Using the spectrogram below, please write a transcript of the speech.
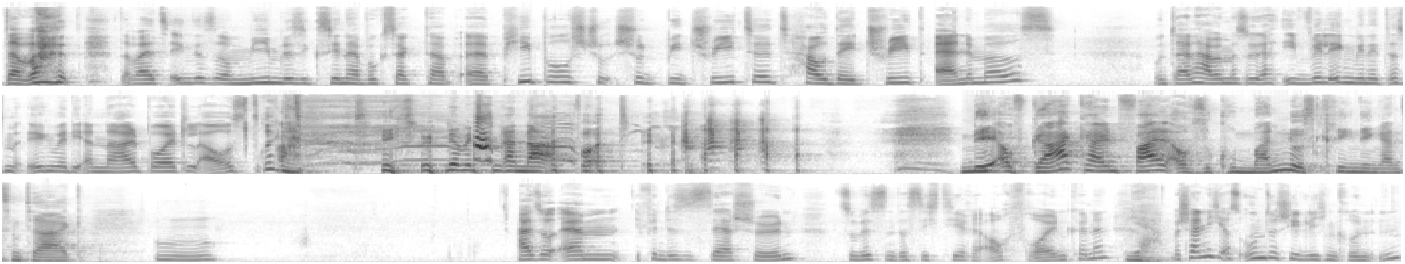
Da war, da war jetzt irgendwie so ein Meme, das ich gesehen habe, wo gesagt habe, äh, people sh should be treated how they treat animals. Und dann habe ich mir so gedacht, ich will irgendwie nicht, dass man irgendwer die Analbeutel ausdrückt. Ich will damit den Analbeutel. Nee, auf gar keinen Fall. Auch so Kommandos kriegen den ganzen Tag. Also, ähm, ich finde es ist sehr schön zu wissen, dass sich Tiere auch freuen können. Ja. Wahrscheinlich aus unterschiedlichen Gründen.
